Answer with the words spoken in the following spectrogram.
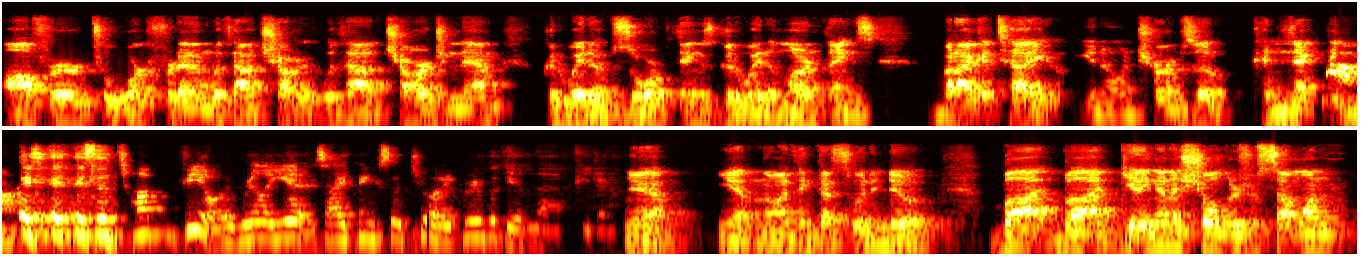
offer to work for them without char- without charging them. Good way to absorb things, good way to learn things. But I could tell you, you know, in terms of connecting, it's, it's a tough feel. It really is. I think so too. I agree with you on that, Peter. Yeah, yeah. No, I think that's the way to do it. But but getting on the shoulders of someone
